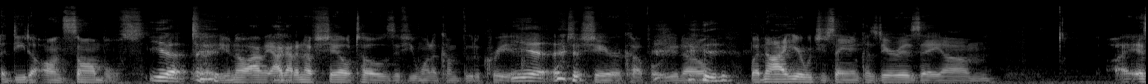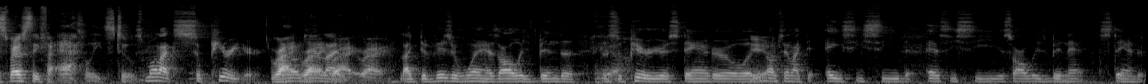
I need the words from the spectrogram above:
Adidas ensembles yeah to, you know, I mean, I got enough shell toes if you want to come through the crib Yeah. to share a couple, you know. but now I hear what you're saying because there is a, um, especially for athletes too. it's more like superior you know Right, right, like, right, right. like division one has always been the, the Yeah. superior standard or you Yeah. know what i'm saying like the acc the sec it's always been that standard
